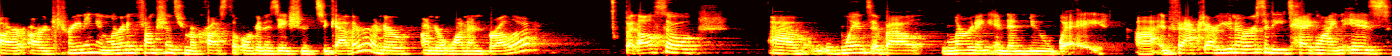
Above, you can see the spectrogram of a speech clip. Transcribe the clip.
our, our training and learning functions from across the organization together under under one umbrella, but also um, went about learning in a new way. Uh, in fact, our university tagline is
